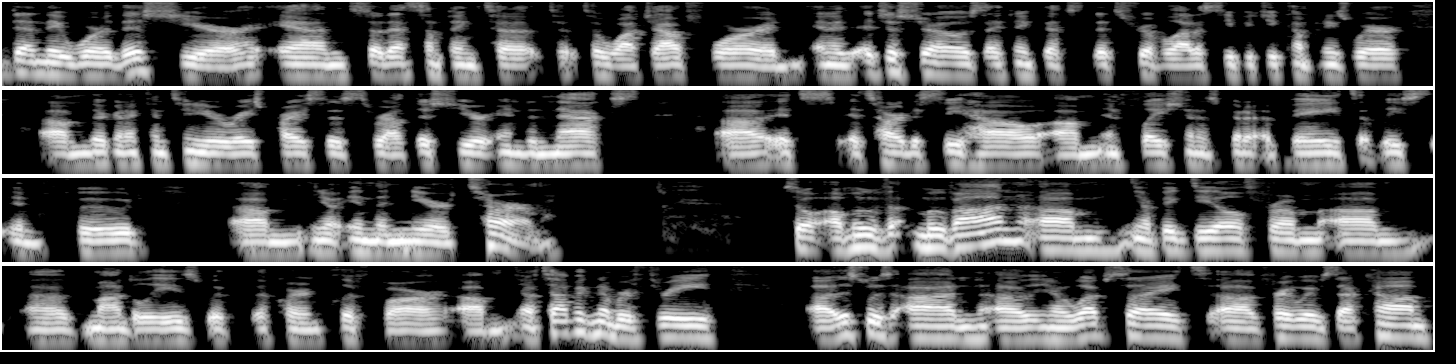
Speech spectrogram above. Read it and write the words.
than they were this year and so that's something to, to, to watch out for and, and it, it, just shows i think that's that's true of a lot of cpg companies where um, they're going to continue to raise prices throughout this year into next uh, it's it's hard to see how um, inflation is going to abate, at least in food, um, you know, in the near term. So I'll move move on. Um, you know, big deal from um, uh, Mondelez with acquiring Clif Bar. Um, know, topic number three. Uh, this was on uh, you know website uh, freightwaves.com.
